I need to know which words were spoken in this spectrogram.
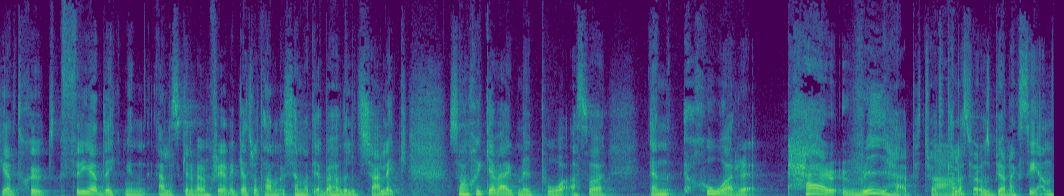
helt sjukt. Fredrik, min älskade vän Fredrik, jag tror att han kände att jag behövde lite kärlek. Så han skickade iväg mig på alltså, en hår... Hair rehab, tror jag att det kallas för, hos Björn Axén.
